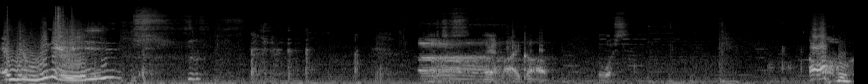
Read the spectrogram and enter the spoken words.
And the winner is. Oh my god. Wash. Oh.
